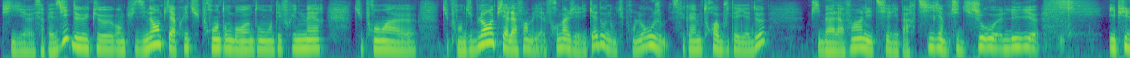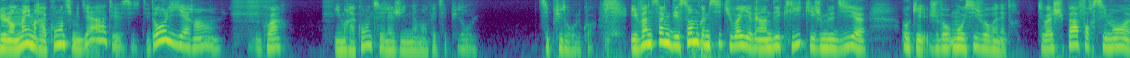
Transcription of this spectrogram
puis ça passe vite de, que, en cuisinant. Puis après, tu prends ton, ton, tes fruits de mer, tu prends, tu prends du blanc. Et puis à la fin, bah, il y a le fromage, il y a les cadeaux. Donc tu prends le rouge. Ça fait quand même trois bouteilles à deux. Puis bah, à la fin, Letty, elle est partie. Un petit Dijon, allez. Et puis le lendemain, il me raconte, il me dit Ah, c'était drôle hier, hein Quoi? Il me raconte, et là, je lui dis Non, mais en fait, c'est plus drôle. C'est plus drôle, quoi. Et 25 décembre, comme si, tu vois, il y avait un déclic, et je me dis euh, Ok, je veux, moi aussi, je veux renaître. Tu vois, je suis pas forcément euh,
